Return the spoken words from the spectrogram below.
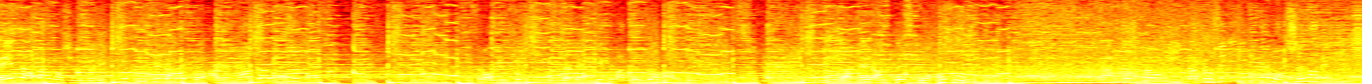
Wydawało się, że wybije piłkę daleko, ale nadal może... Zrobił sobie miejsce, będzie chyba centrował. Mija teraz bez kłopotu. Bramkarz broni, zagrożenie nie minęło, trzeba wybić.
